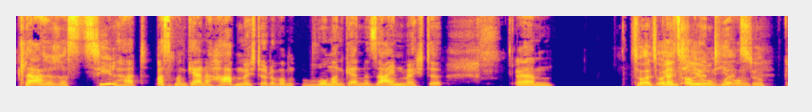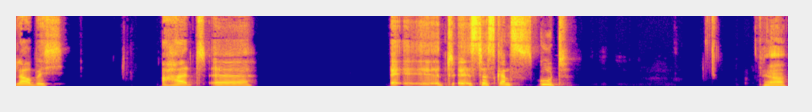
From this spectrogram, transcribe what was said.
klareres Ziel hat, was man gerne haben möchte oder wo, wo man gerne sein möchte, ähm, So als Orientierung, meinst du? glaube ich, hat äh, äh, äh, ist das ganz gut. Ja.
